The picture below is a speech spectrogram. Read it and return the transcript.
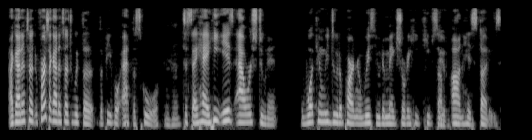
I got in touch. First, I got in touch with the, the people at the school Mm-hmm. to say, Hey, he is our student. What can we do to partner with you to make sure that he keeps up Beautiful. on his studies?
